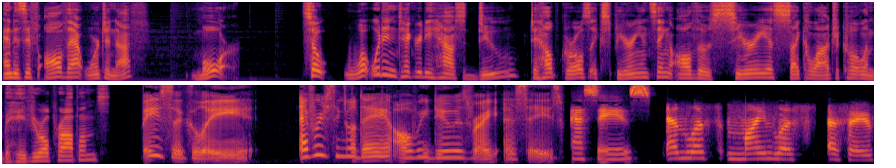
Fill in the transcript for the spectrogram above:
And as if all that weren't enough, more. So, what would Integrity House do to help girls experiencing all those serious psychological and behavioral problems? Basically, every single day, all we do is write essays. Essays. Endless, mindless essays.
